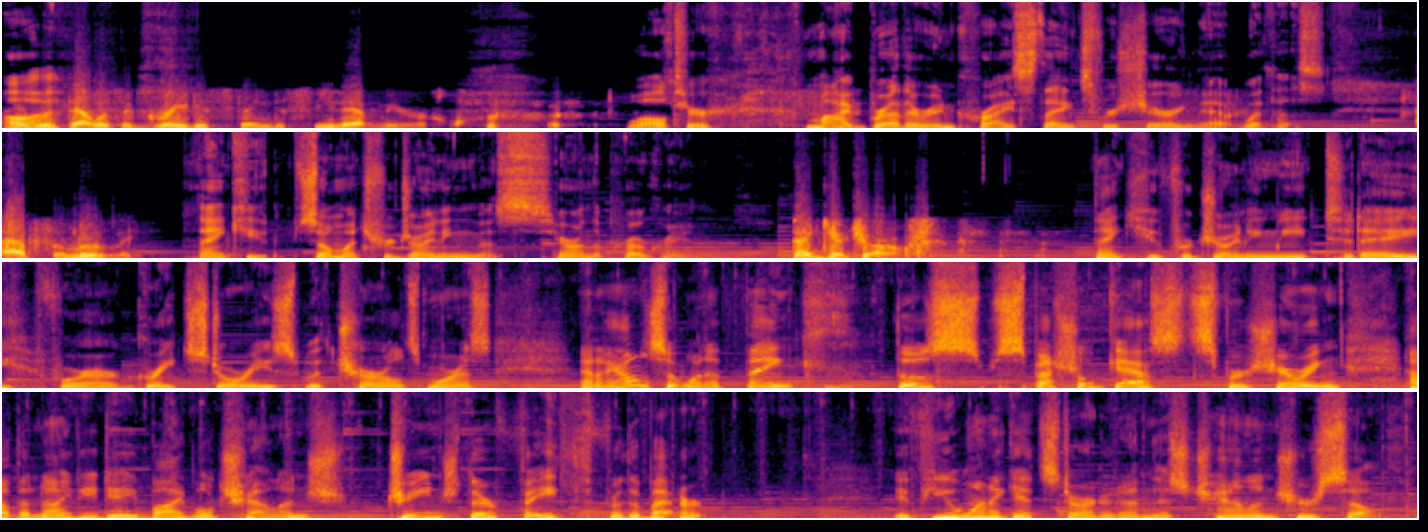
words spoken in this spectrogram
Oh, was, uh, that was the greatest thing to see that miracle. Walter, my brother in Christ, thanks for sharing that with us. Absolutely. Thank you so much for joining us here on the program. Thank you, Charles. Thank you for joining me today for our great stories with Charles Morris. And I also want to thank those special guests for sharing how the 90 Day Bible Challenge changed their faith for the better. If you want to get started on this challenge yourself,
